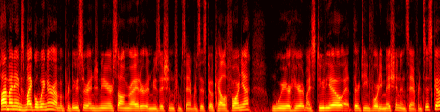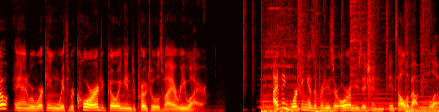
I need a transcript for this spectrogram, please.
Hi, my name is Michael Winger. I'm a producer, engineer, songwriter, and musician from San Francisco, California. We're here at my studio at 1340 Mission in San Francisco, and we're working with Record going into Pro Tools via Rewire. I think working as a producer or a musician, it's all about flow.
